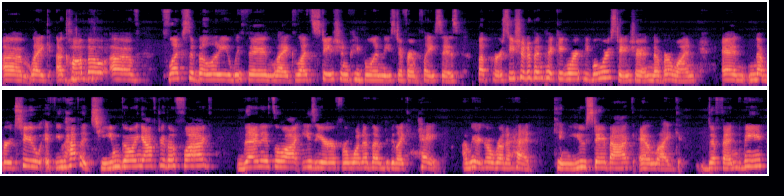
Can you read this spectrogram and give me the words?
Um, like a combo of flexibility within, like, let's station people in these different places. But Percy should have been picking where people were stationed, number one. And number two, if you have a team going after the flag, then it's a lot easier for one of them to be like, hey, I'm gonna go run ahead. Can you stay back and like defend me?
